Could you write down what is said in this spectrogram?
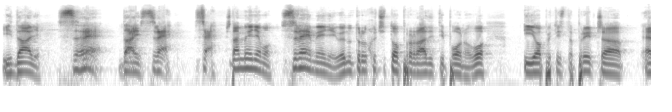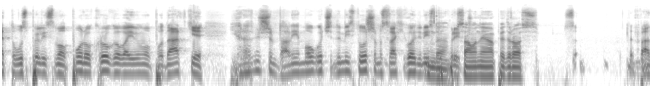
i dalje, sve, daj sve, sve, šta menjamo? Sve menjaju, u jednom trenutku će to proraditi ponovo i opet ista priča, eto, uspeli smo puno krugova, imamo podatke, ja razmišljam da li je moguće da mi slušamo svake godine istu Da, priču. samo nema Pedrosa. Pa,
